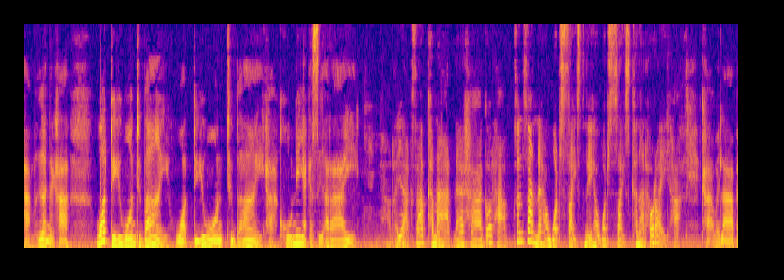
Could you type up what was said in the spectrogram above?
ถามเพื่อนนะคะ What do you want to buy What do you want to buy ค่ะ คุณเนี่ยอยากจะซื้ออะไรค่ะ ถ้าอยากทราบขนาดนะคะ ก็ถามสั้นๆนะคะ what size นี่ค่ะ what size ขนาดเท่าไหร่ค่ะ ค่ะ เวลาไป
